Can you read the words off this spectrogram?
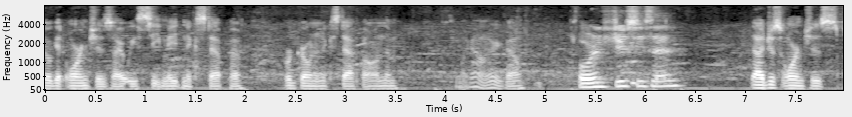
go get oranges, I always see made in Ixtapa or grown in Ixtapa on them. So I'm like, oh, there you go. Orange juice, you said? Uh, just oranges,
